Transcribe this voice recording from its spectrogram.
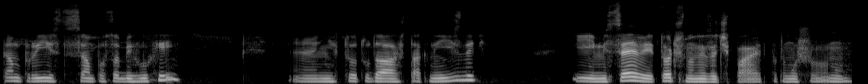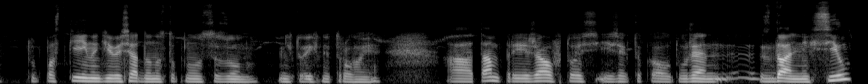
Там проїзд сам по собі глухий, е, ніхто туди аж так не їздить. І місцеві точно не зачіпають, тому що ну, тут пастки іноді висять до наступного сезону, ніхто їх не трогає. А там приїжджав хтось із як от уже з дальніх сіл,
